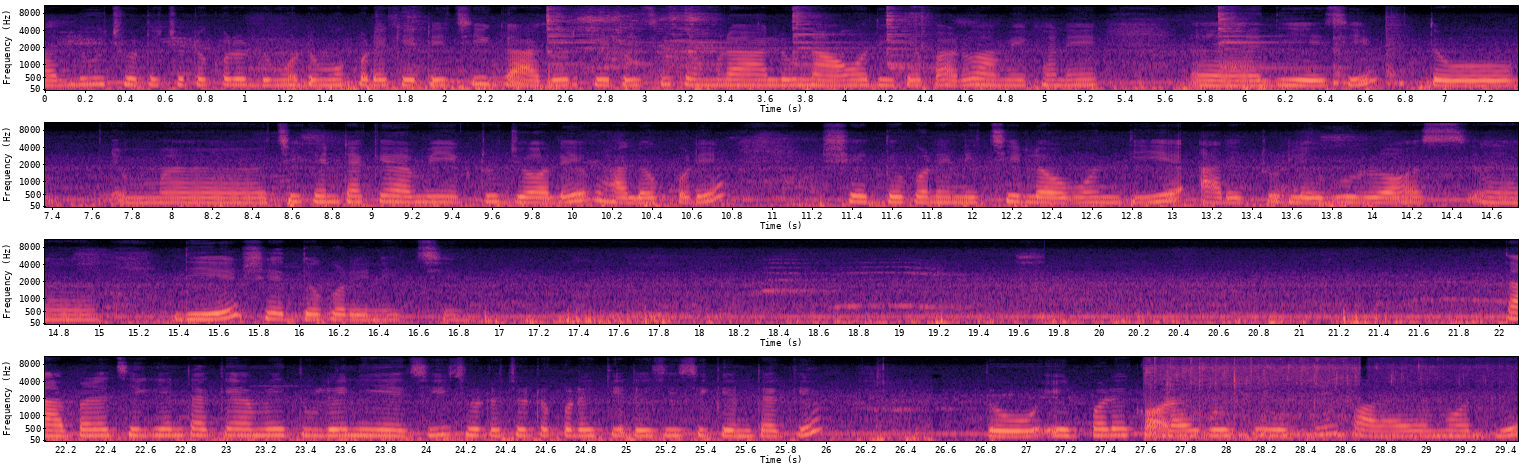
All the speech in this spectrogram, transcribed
আলু ছোট ছোট করে ডুমো ডুমো করে কেটেছি, গাজর কেটেছি, তোমরা আলু নাও দিতে পারো, আমি এখানে দিয়েছি। তো চিকেনটাকে আমি একটু জলে ভালো করে সেদ্ধ করে নিচ্ছি, লবণ দিয়ে, আর একটু লেবুর রস দিয়ে সেদ্ধ করে নিচ্ছি। তারপরে চিকেনটাকে আমি তুলে নিয়েছি, ছোট ছোট করে কেটেছি চিকেনটাকে। তো, এরপরে কড়াই বসিয়েছি, কড়াইয়ের মধ্যে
